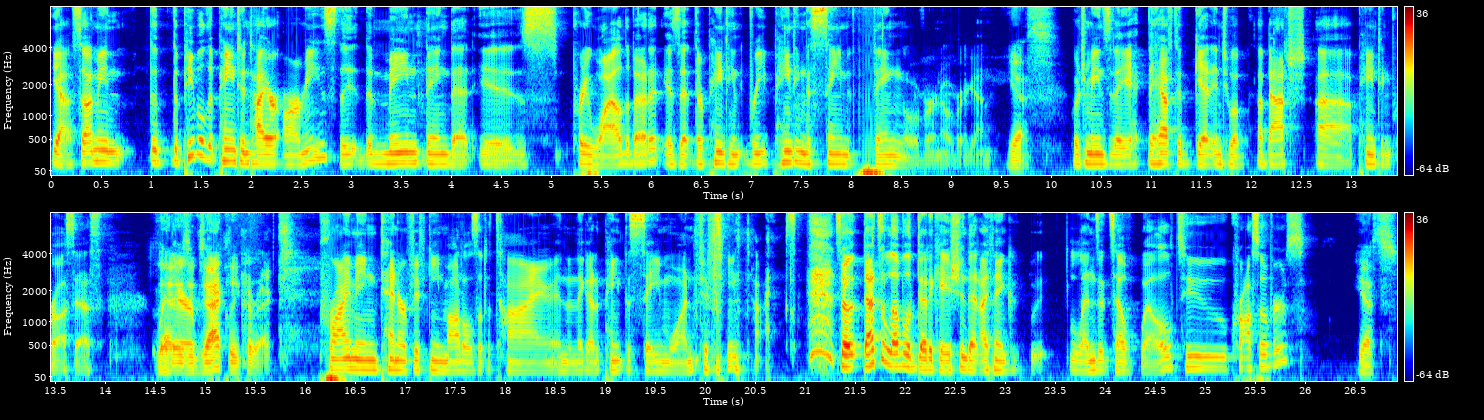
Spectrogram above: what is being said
Yeah. So I mean, the the people that paint entire armies, the the main thing that is pretty wild about it is that they're painting repainting the same thing over and over again. Yes which means they they have to get into a, a batch uh, painting process. That is exactly correct. Priming 10 or 15 models at a time, and then they got to paint the same one 15 times. So that's a level of dedication that I think lends itself well to crossovers. Yes.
